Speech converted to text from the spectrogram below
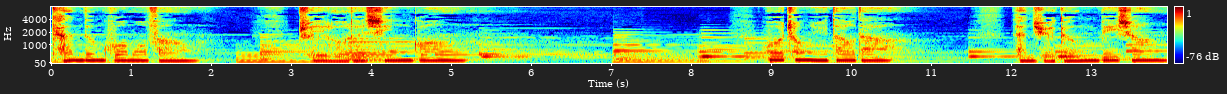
看灯火模仿坠落的星光，我终于到达，但却更悲伤。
